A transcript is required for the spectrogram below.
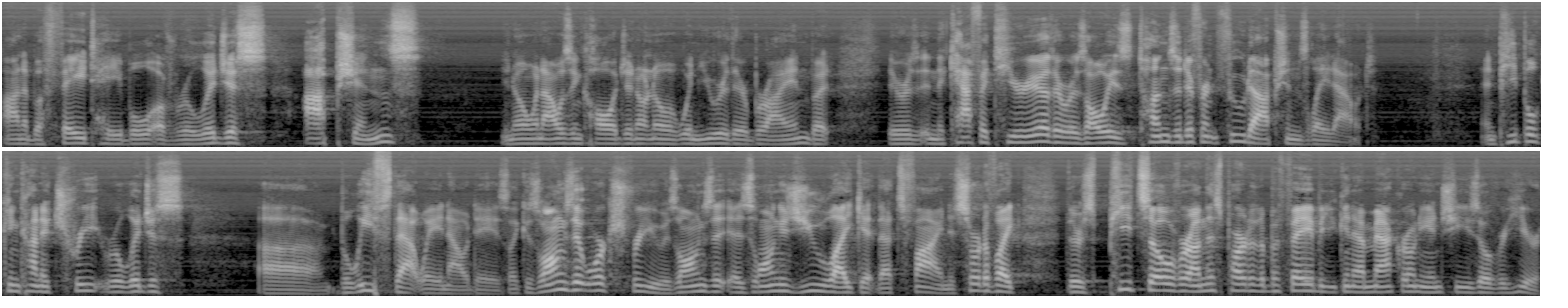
on a buffet table of religious options. You know, when I was in college, I don't know when you were there, Brian, but there was in the cafeteria, there was always tons of different food options laid out. And people can kind of treat religious uh, beliefs that way nowadays. Like as long as it works for you, as long as it, as long as you like it, that's fine. It's sort of like there's pizza over on this part of the buffet, but you can have macaroni and cheese over here.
